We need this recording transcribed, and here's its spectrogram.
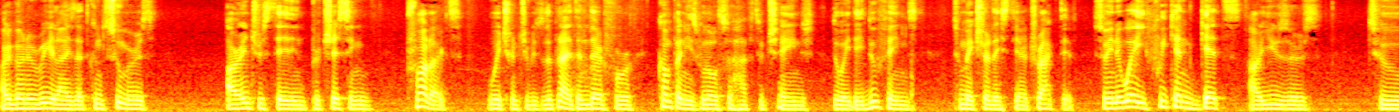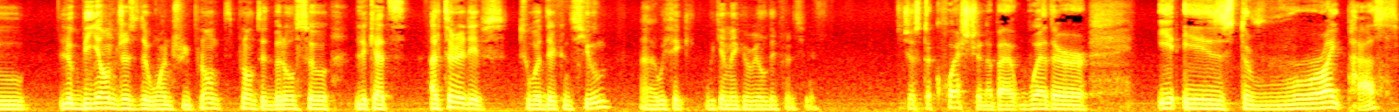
are going to realize that consumers are interested in purchasing products which contribute to the planet, and therefore companies will also have to change the way they do things to make sure they stay attractive. So in a way, if we can get our users to look beyond just the one tree plant, planted, but also look at alternatives to what they consume, uh, we think we can make a real difference here. Just a question about whether it is the right path,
